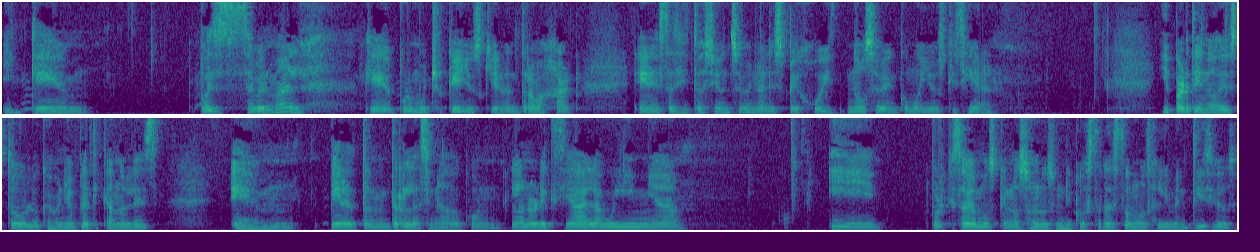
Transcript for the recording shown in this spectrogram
y que pues se ven mal que por mucho que ellos quieran trabajar en esta situación se ven al espejo y no se ven como ellos quisieran. Y partiendo de esto, lo que venía platicándoles eh, viene totalmente relacionado con la anorexia, la bulimia y porque sabemos que no son los únicos trastornos alimenticios,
